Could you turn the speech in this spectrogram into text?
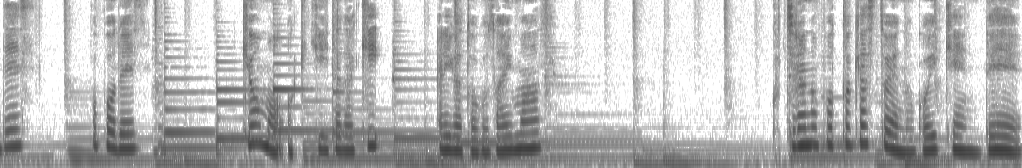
です。ポポです。今日もお聞きいただきありがとうございます。こちらのポッドキャストへのご意見で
